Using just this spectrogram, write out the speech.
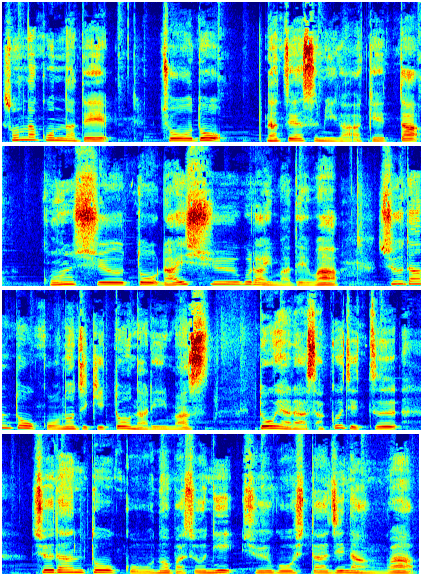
そんなこんなでちょうど夏休みが明けた今週と来週ぐらいまでは集団登校の時期となりますどうやら昨日集団登校の場所に集合した次男は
